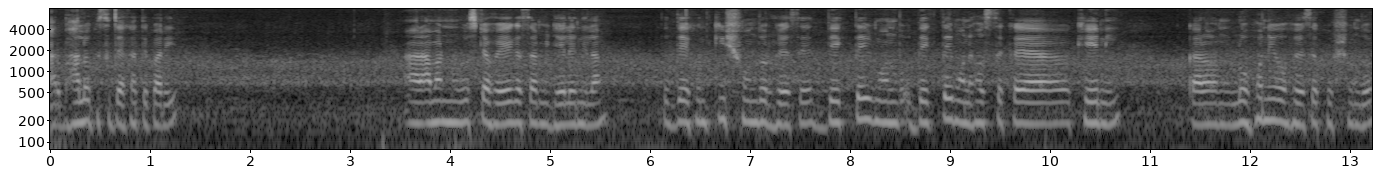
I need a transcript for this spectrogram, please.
আর ভালো কিছু দেখাতে পারি। আর আমার নুডলসটা হয়ে গেছে, আমি ঢেলে নিলাম। তো দেখুন কি সুন্দর হয়েছে। দেখতেই মন, দেখতেই মনে হচ্ছে খেয়ে নিই কারণ লোভনীয় হয়েছে খুব সুন্দর।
